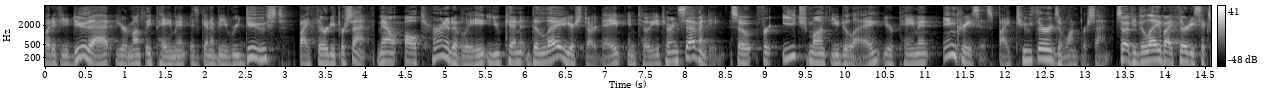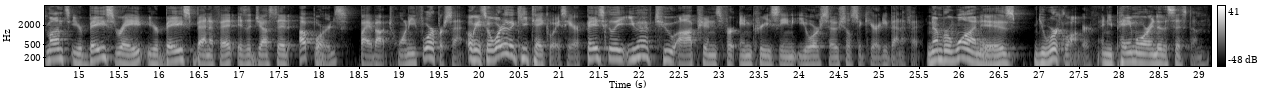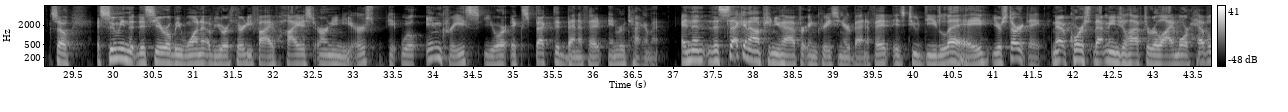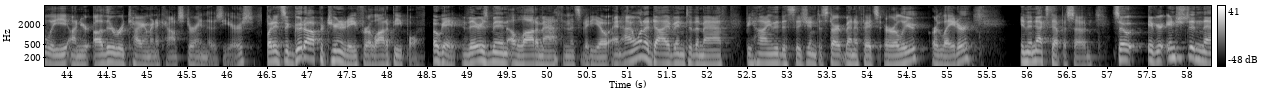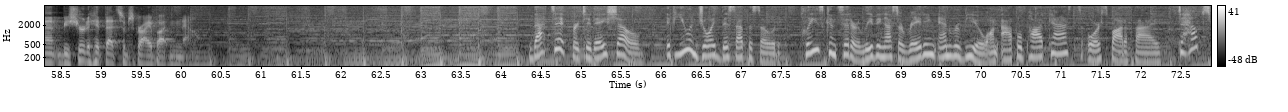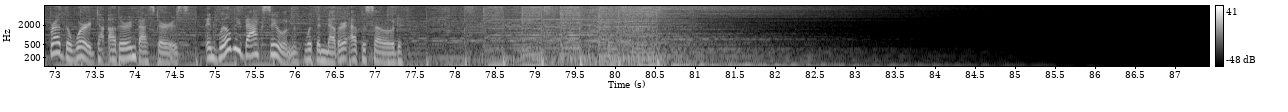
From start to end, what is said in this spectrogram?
But if you do that, your monthly payment is going to be reduced by 30%. Now, alternatively, you can delay your start date until you turn 70. So for each month you delay, your payment increases by two thirds of 1%. So if you delay by 36 months, your base rate, your base benefit is adjusted upwards by about 24%. Okay, so what are the key takeaways here? Basically, you have two options for increasing your Social Security benefit. Number one is you work longer and you pay more into the system. So, assuming that this year will be one of your 35 highest earning years, it will increase your expected benefit in retirement. And then the second option you have for increasing your benefit is to delay your start date. Now, of course, that means you'll have to rely more heavily on your other retirement accounts during those years, but it's a good opportunity for a lot of people. Okay, there's been a lot of math in this video, and I want to dive into the math behind the decision to start benefits earlier or later in the next episode. So if you're interested in that, be sure to hit that subscribe button now. That's it for today's show. If you enjoyed this episode, please consider leaving us a rating and review on Apple Podcasts or Spotify to help spread the word to other investors. And we'll be back soon with another episode.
